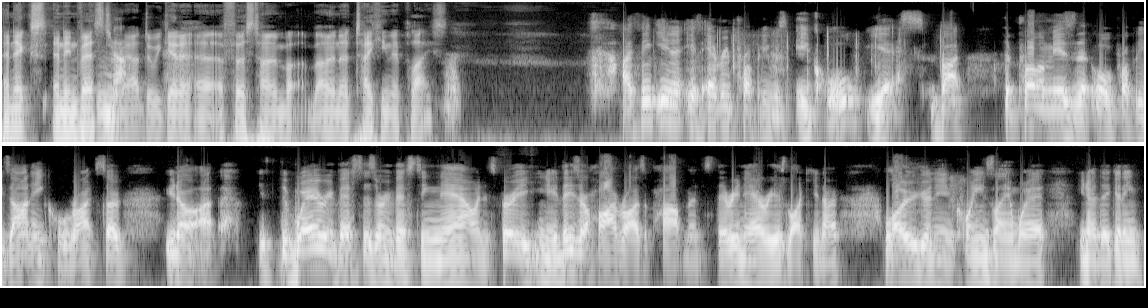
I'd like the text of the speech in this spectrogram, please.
an ex an investor no. out, do we get a, a, first home owner taking their place? I think in, if every property was equal, yes, but the problem is that all properties aren't equal, right? So, you know, I, if the, where investors are investing now, and it's very, you know, these are high-rise apartments. They're in areas like, you know, Logan in Queensland, where you know they're getting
